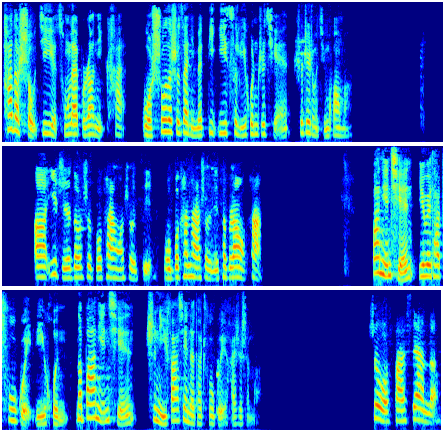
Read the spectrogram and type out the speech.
他的手机也从来不让你看。我说的是在你们第一次离婚之前，是这种情况吗？啊，一直都是不看我手机，我不看他手机，他不让我看。八年前因为他出轨离婚，那八年前是你发现的他出轨还是什么？是我发现的，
